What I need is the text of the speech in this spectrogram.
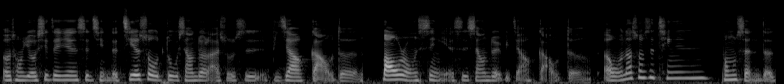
儿童游戏这件事情的接受度相对来说是比较高的，包容性也是相对比较高的。呃，我那时候是听冲绳的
